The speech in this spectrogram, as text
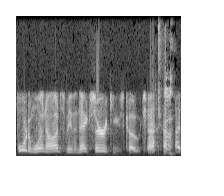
four to one odds to be the next Syracuse coach.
